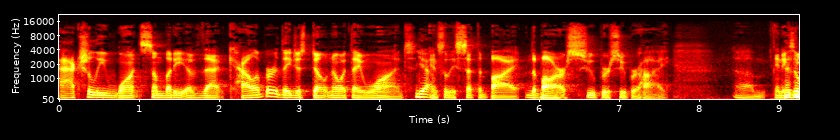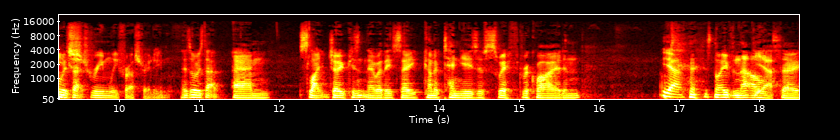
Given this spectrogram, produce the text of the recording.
actually want somebody of that caliber. They just don't know what they want, Yeah. and so they set the buy the bar super super high. Um, and it There's can be always that- extremely frustrating. There's always that um, slight joke, isn't there, where they say kind of ten years of Swift required, and yeah, it's not even that old. Yeah. So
